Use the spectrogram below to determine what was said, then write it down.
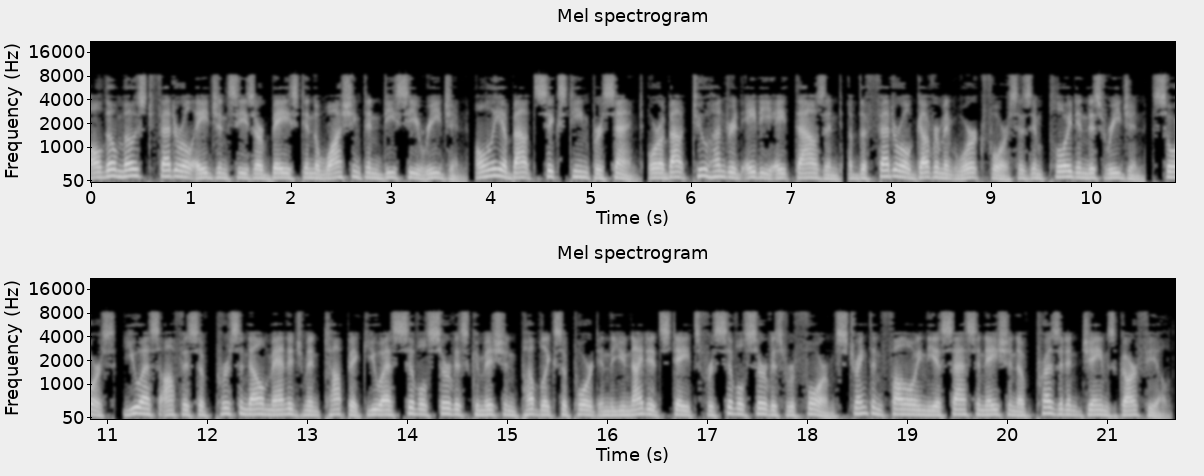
Although most federal agencies are based in the Washington, D.C. region, only about 16% or about 288,000 of the federal government workforce is employed in this region. Source: U.S. Office of Personnel Management Topic U.S. Civil Service Commission Public support in the United States for civil service reform strengthened following the assassination of President James Garfield.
